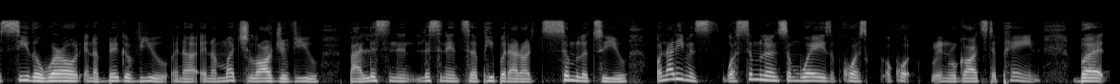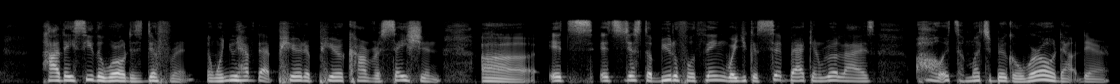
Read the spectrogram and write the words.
see the world in a bigger view in a in a much larger view by listening listening to people that are similar to you or not even well similar in some ways of course in regards to pain but how they see the world is different. And when you have that peer-to-peer conversation uh, it's it's just a beautiful thing where you can sit back and realize oh it's a much bigger world out there.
